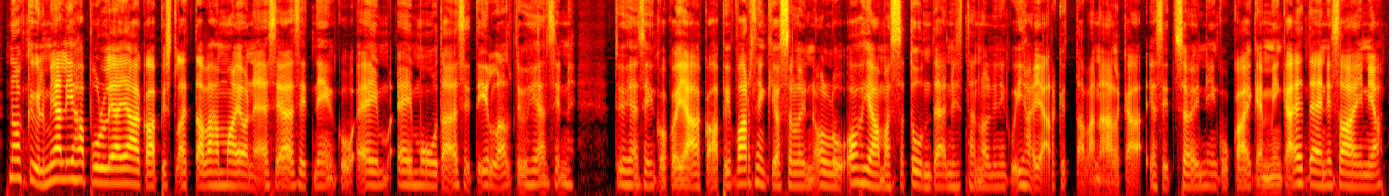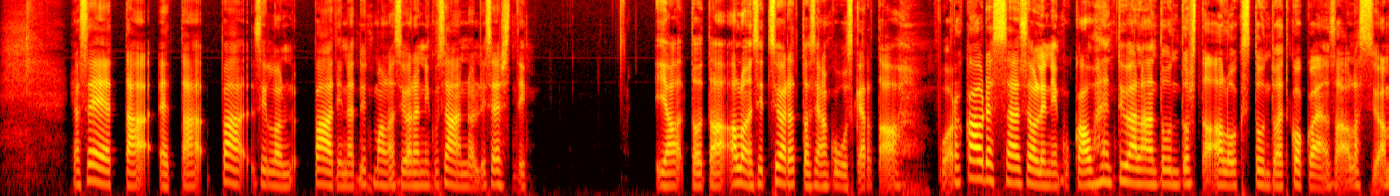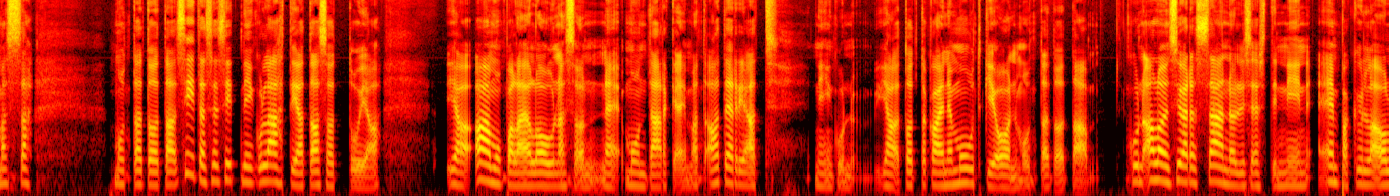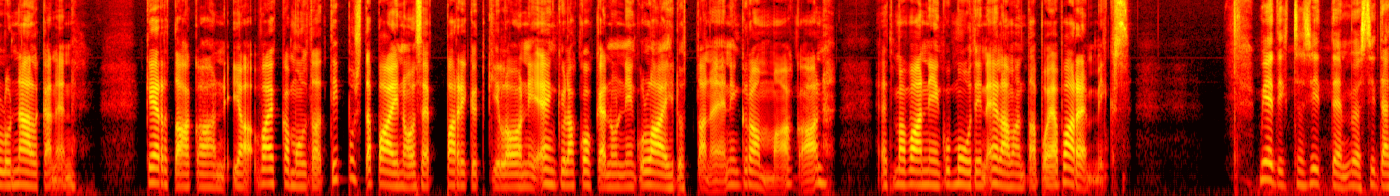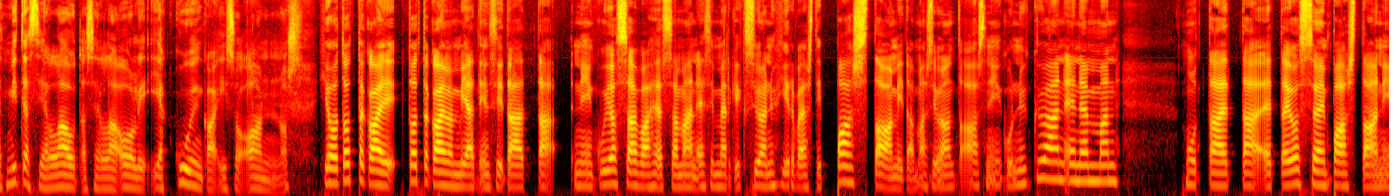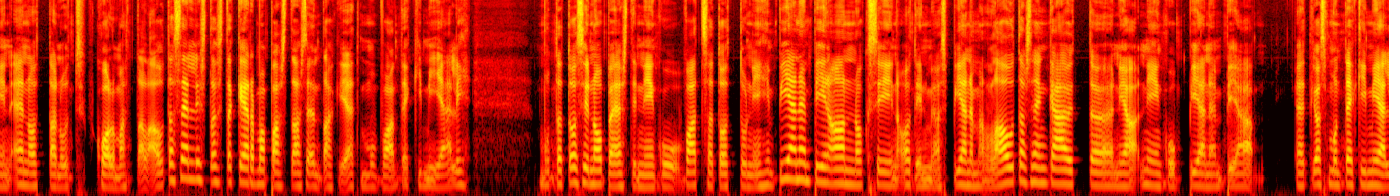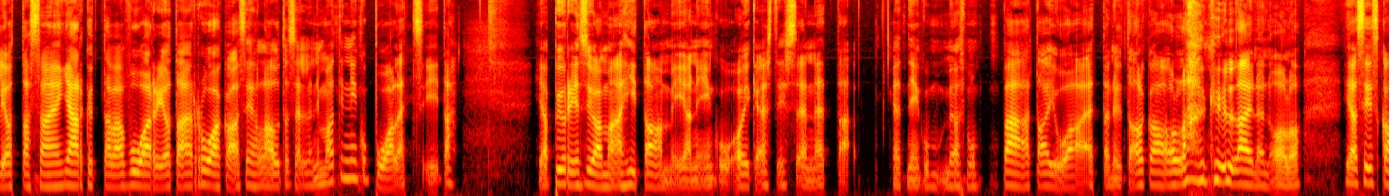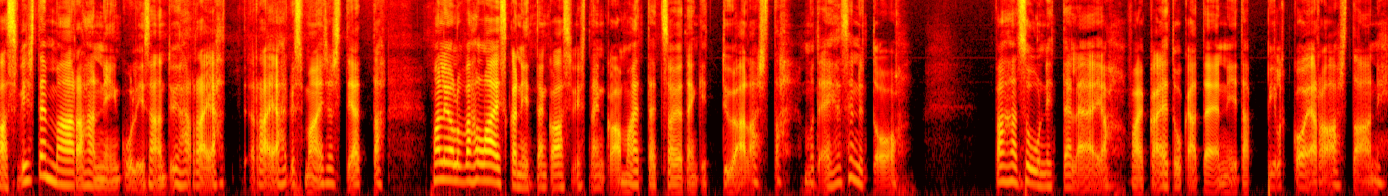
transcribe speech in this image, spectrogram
no kylmiä lihapullia jääkaapista laittaa vähän majoneesia ja sitten niin kuin ei, ei muuta ja sitten illalla tyhjensin tyhjensin koko jääkaapin. Varsinkin jos olin ollut ohjaamassa tunteen, niin sitten oli niin kuin ihan järkyttävä nälkä ja sitten söin niin kuin kaiken, minkä eteeni sain. Ja, ja se, että, että pää, silloin päätin, että nyt mä alan syödä niin kuin säännöllisesti. Ja tota, aloin sitten syödä tosiaan kuusi kertaa vuorokaudessa ja se oli niin kuin kauhean työlään tuntusta aluksi. Tuntui, että koko ajan saa olla syömässä. Mutta tota, siitä se sitten niin kuin lähti ja tasottui ja, ja aamupala ja lounas on ne mun tärkeimmät ateriat niin kun, ja totta kai ne muutkin on, mutta tota, kun aloin syödä säännöllisesti, niin enpä kyllä ollut nälkäinen kertaakaan. Ja vaikka multa tippui sitä painoa se parikymmentä kiloa, niin en kyllä kokenut niin kuin laihduttaneeni grammaakaan. Että mä vaan niin kuin muutin elämäntapoja paremmiksi. Mietitkö sitten myös sitä, että mitä siellä lautasella oli ja kuinka iso annos? Joo, totta kai, totta kai mä mietin sitä, että niin kuin jossain vaiheessa mä en esimerkiksi syönyt hirveästi pastaa, mitä mä syön taas niin kuin nykyään enemmän. Mutta että, että jos söin pastaa, niin en ottanut kolmatta lautasellista sitä kermapastaa sen takia, että mun vaan teki mieli. Mutta tosi nopeasti niin kuin vatsa tottu niihin pienempiin annoksiin. Otin myös pienemmän lautasen käyttöön ja niin kuin pienempiä että jos mun teki mieli ottaa sellainen järkyttävä vuori jotain ruokaa siihen lautaselle, niin mä otin niin kuin puolet siitä. Ja pyrin syömään hitaammin ja niin kuin oikeasti sen, että, että niin kuin myös mun pää tajuaa, että nyt alkaa olla kylläinen olo. Ja siis kasvisten määrähän niin kuin lisääntyi ihan räjähdysmaisesti, että mä olin ollut vähän laiska niiden kasvisten kanssa. Mä ajattelin, että se on jotenkin työlästä, mutta eihän se nyt ole. Vähän suunnittelee ja vaikka etukäteen niitä pilkkoja ja raastaa, niin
